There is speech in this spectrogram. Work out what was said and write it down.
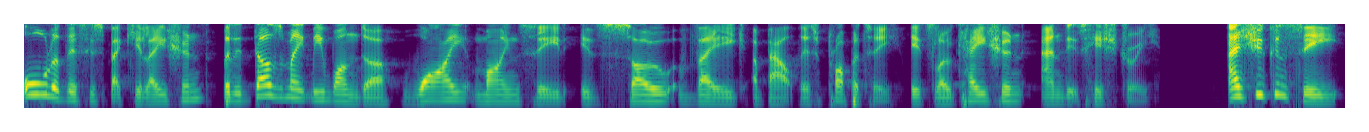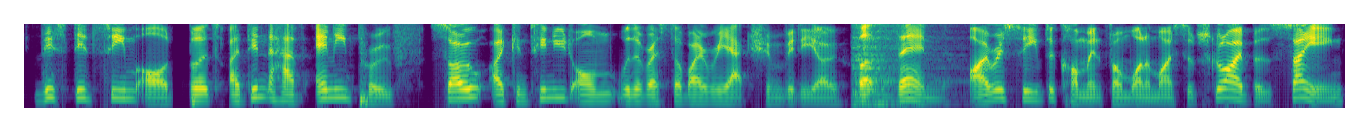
all of this is speculation, but it does make me wonder why Mindseed is so vague about this property, its location, and its history. As you can see, this did seem odd, but I didn't have any proof, so I continued on with the rest of my reaction video. But then, I received a comment from one of my subscribers saying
